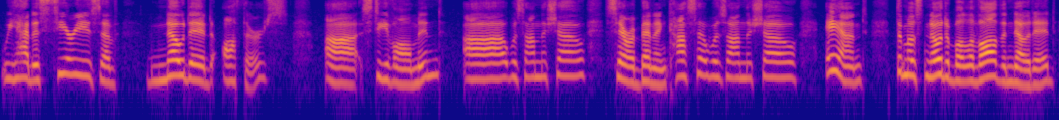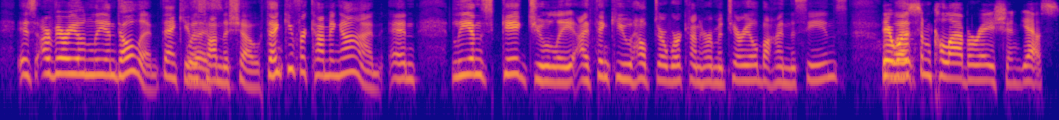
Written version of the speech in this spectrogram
we had a series of noted authors. Uh, Steve Almond uh, was on the show. Sara Benincasa was on the show. And the most notable of all the noted is our very own Lian Dolan. Thank you, Was Liz. on the show. Thank you for coming on. And Lian's gig, Julie, I think you helped her work on her material behind the scenes. there was some collaboration. Yes.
